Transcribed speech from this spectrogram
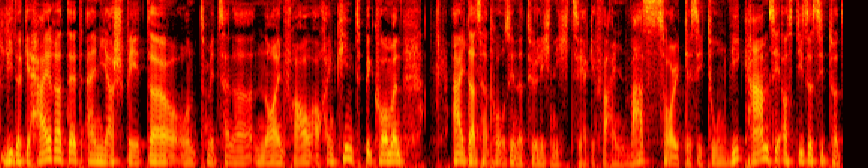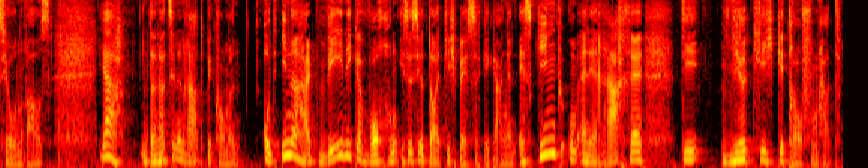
wieder geheiratet, ein Jahr später und mit seiner neuen Frau auch ein Kind bekommen. All das hat Rosi natürlich nicht sehr gefallen. Was sollte sie tun? Wie kam sie aus dieser Situation raus? Ja, und dann hat sie einen Rat bekommen. Und innerhalb weniger Wochen ist es ihr deutlich besser gegangen. Es ging um eine Rache, die wirklich getroffen hat.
